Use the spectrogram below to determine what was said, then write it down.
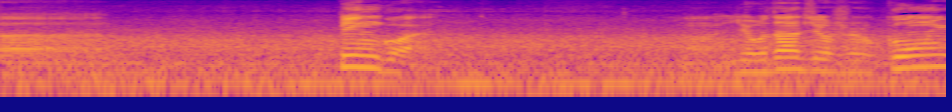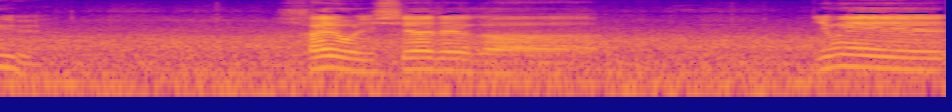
呃，宾馆，啊，有的就是公寓，还有一些这个，因为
